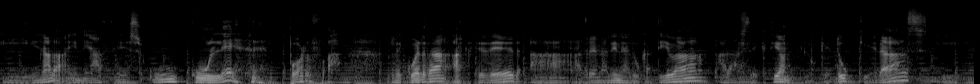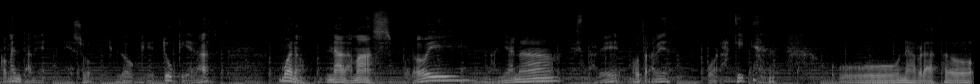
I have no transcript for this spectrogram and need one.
y nada, y me haces un culé, porfa. Recuerda acceder a Adrenalina Educativa, a la sección Lo que tú quieras y coméntame eso, lo que tú quieras. Bueno, nada más por hoy. Mañana estaré otra vez por aquí. Un abrazo.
